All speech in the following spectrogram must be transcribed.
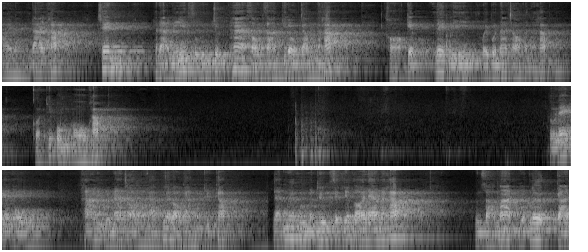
ภายหลังได้ครับ เช่น ขณะนี้ 0.523 กิโลกรัมนะครับ ขอเก็บเลขนี้ไว้บนหน้าจอก่อนนะครับ กดที่ปุ่มโฮครับ ตัวเลขยังคงค้างอยู่บนหน้าจอนะครับ เพื่อรอการบันทึกครับ และเมื่อคุณบันทึกเสร็จเรียบร้อยแล้วนะครับ คุณสามารถยกเลิกการ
